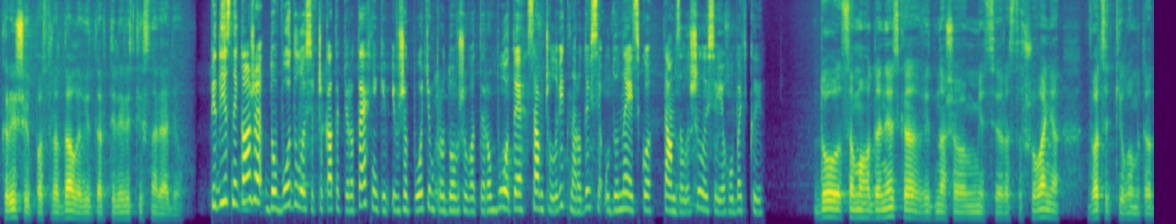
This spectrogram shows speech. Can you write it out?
криші пострадали від артилерійських снарядів. Підлісний каже, доводилося чекати піротехніків і вже потім продовжувати роботи. Сам чоловік народився у Донецьку. Там залишилися його батьки. До самого Донецька від нашого місця розташування 20 кілометрів.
